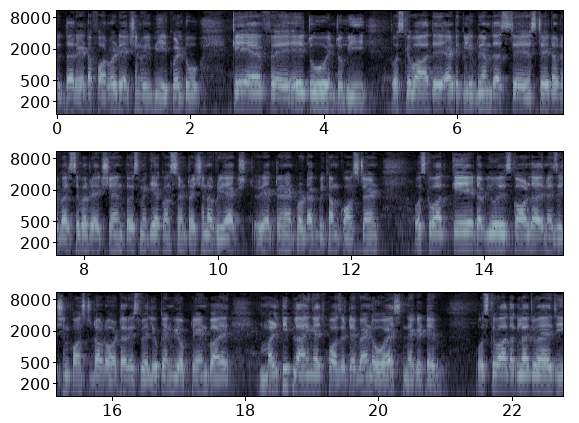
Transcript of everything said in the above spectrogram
the rate of forward reaction will be equal to K F A two into B उसके बाद at equilibrium the state of reversible reaction तो इसमें क्या concentration of react reactant and product become constant उसके बाद K W is called the ionisation constant of water इस value can be obtained by multiplying H positive and O H negative उसके बाद अगला जो है जी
